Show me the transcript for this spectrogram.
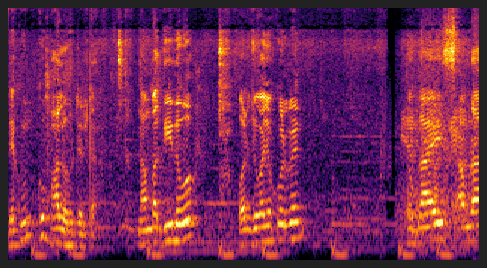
দেখুন খুব ভালো হোটেলটা। নাম্বার দিয়ে দেবো পরে যোগাযোগ করবেন। তো গাইস আমরা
